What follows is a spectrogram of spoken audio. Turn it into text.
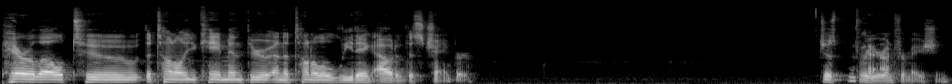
parallel to the tunnel you came in through and the tunnel leading out of this chamber. Just for your information.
